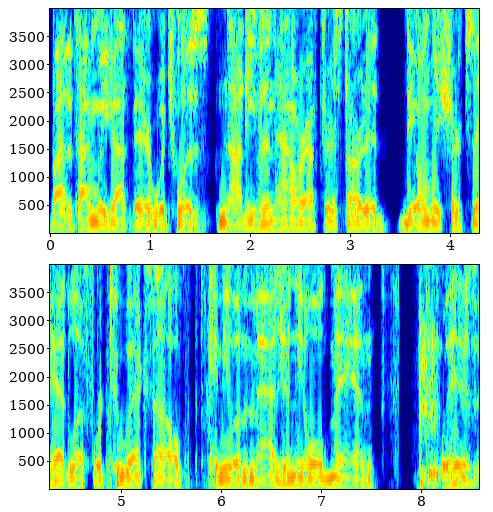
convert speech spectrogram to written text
by the time we got there, which was not even an hour after it started, the only shirts they had left were 2XL. Can you imagine the old man with his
